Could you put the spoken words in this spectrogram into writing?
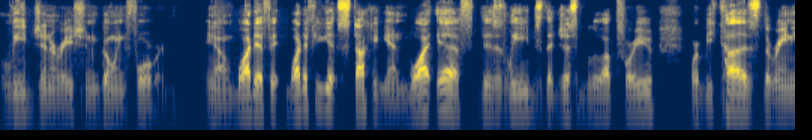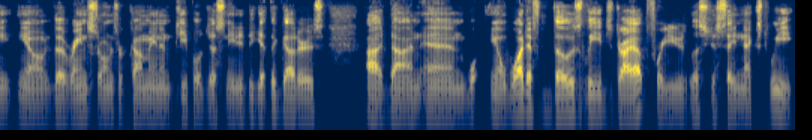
lead generation going forward? You know what if it what if you get stuck again? What if these leads that just blew up for you were because the rainy you know the rainstorms were coming and people just needed to get the gutters uh, done? And you know what if those leads dry up for you let's just say next week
